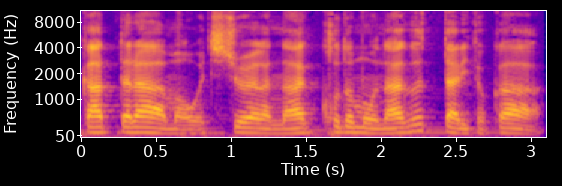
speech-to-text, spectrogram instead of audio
があったら、まあ、父親が子供を殴ったりとか、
